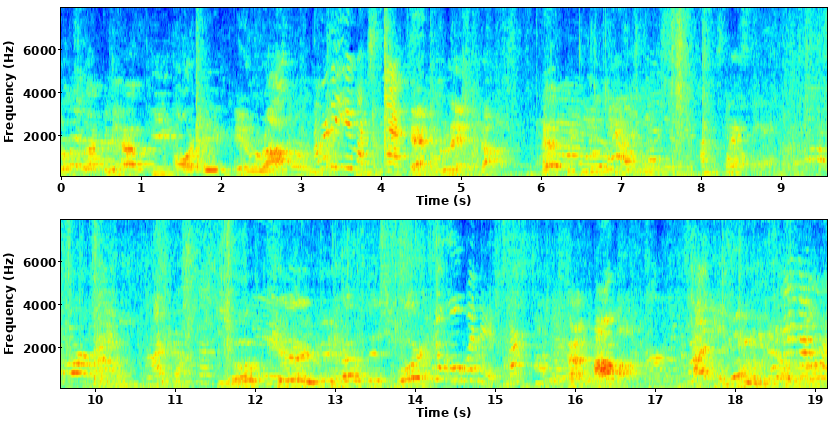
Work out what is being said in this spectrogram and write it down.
Looks like we have ERA, Era, I'm gonna eat my snack. and Fleta. Happy New Year. I'm just gonna sit. Okay, we have this for Don't open it. uh, Ama. Happy New Year, Ama.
